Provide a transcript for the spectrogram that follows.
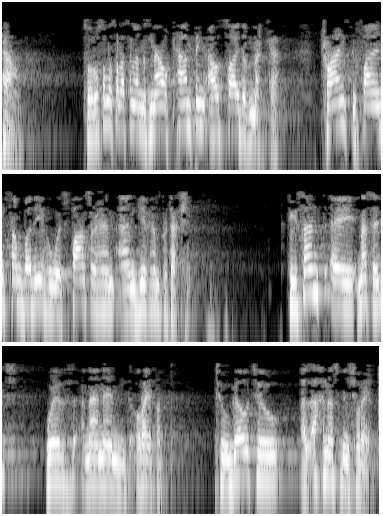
town. So Rasulullah ﷺ is now camping outside of Mecca, trying to find somebody who would sponsor him and give him protection. He sent a message with a man named Urayqat to go to Al-Akhnas bin Shurayq.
